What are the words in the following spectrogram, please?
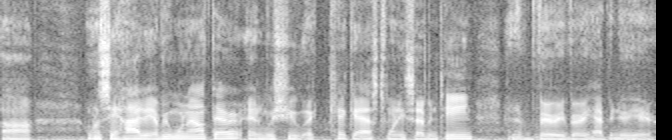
Uh, I want to say hi to everyone out there and wish you a kick-ass 2017 and a very, very happy new year.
